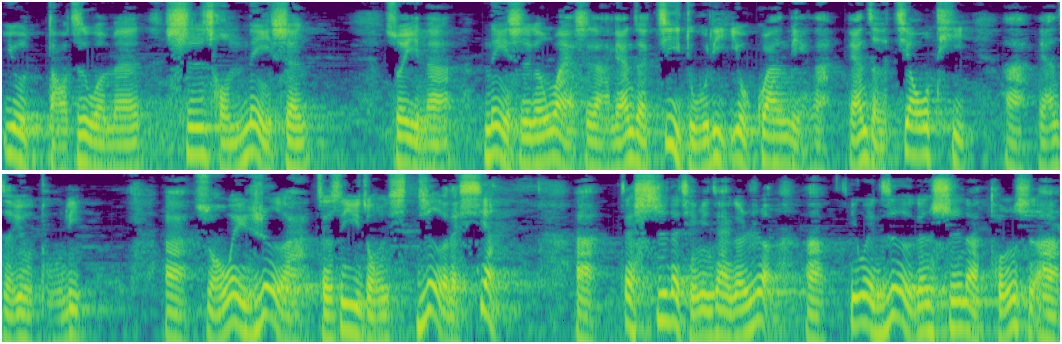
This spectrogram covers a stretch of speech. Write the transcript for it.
又导致我们湿从内生，所以呢，内湿跟外湿啊，两者既独立又关联啊，两者交替啊，两者又独立啊。所谓热啊，则是一种热的象啊，在湿的前面加一个热啊，因为热跟湿呢，同时啊，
